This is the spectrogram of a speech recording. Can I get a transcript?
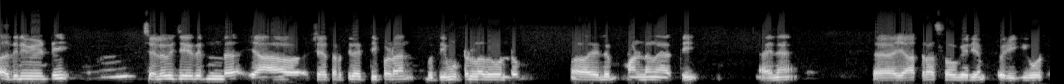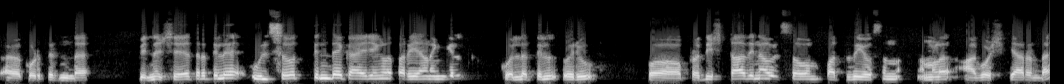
അതിനുവേണ്ടി ചെലവ് ചെയ്തിട്ടുണ്ട്. ക്ഷേത്രത്തിൽ എത്തിപ്പെടാൻ ബുദ്ധിമുട്ടുള്ളത് കൊണ്ടും അതിലും മണ്ണ് നിരത്തി അതിന് യാത്രാ സൗകര്യം ഒരുക്കി കൊടുത്തിട്ടുണ്ട്. പിന്നെ ക്ഷേത്രത്തിലെ ഉത്സവത്തിന്റെ കാര്യങ്ങൾ പറയുകയാണെങ്കിൽ കൊല്ലത്തിൽ ഒരു ആ, പ്രതിഷ്ഠാദിന ഉത്സവം പത്ത് ദിവസം നമ്മൾ ആഘോഷിക്കാറുണ്ട്.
